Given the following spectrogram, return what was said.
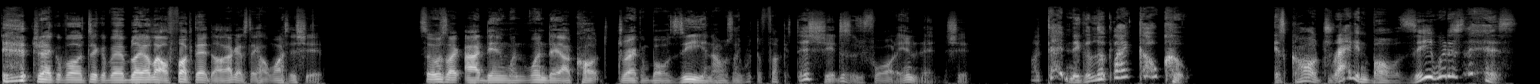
Dragon Ball, Tekkaman Blade. I was like, oh, fuck that dog. I gotta stay home watch this shit. So it was like, I then when one day I caught Dragon Ball Z and I was like, what the fuck is this shit? This is before all the internet and shit. Like, that nigga look like Goku. It's called Dragon Ball Z. What is this?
